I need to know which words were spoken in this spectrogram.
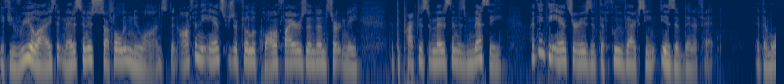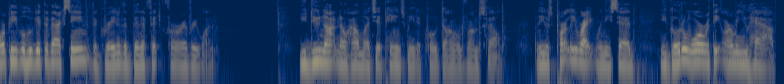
If you realize that medicine is subtle and nuanced, and often the answers are filled with qualifiers and uncertainty, that the practice of medicine is messy, I think the answer is that the flu vaccine is a benefit that the more people who get the vaccine, the greater the benefit for everyone. You do not know how much it pains me to quote Donald Rumsfeld, but he was partly right when he said, You go to war with the army you have,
